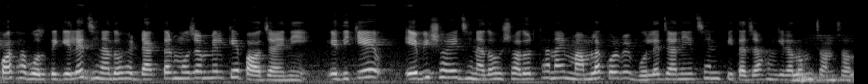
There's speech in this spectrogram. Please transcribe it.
কথা বলতে গেলে ঝিনাদহের ডাক্তার মোজাম্মেলকে পাওয়া যায়নি। এদিকে এ বিষয়ে ঝিনাদহ সদর থানায় মামলা করবে বলে জানিয়েছেন পিতা জাহাঙ্গীর আলম চঞ্চল।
